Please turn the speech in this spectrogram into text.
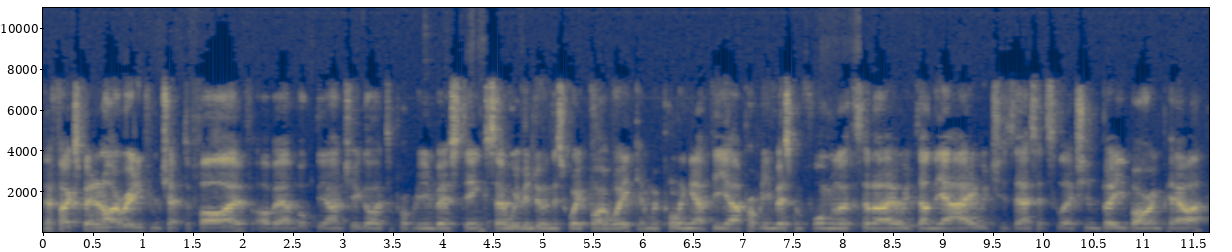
Now, folks, Ben and I are reading from chapter five of our book, The Armchair Guide to Property Investing. So we've been doing this week by week, and we're pulling out the uh, property investment formula today. We've done the A, which is asset selection, B, borrowing power,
